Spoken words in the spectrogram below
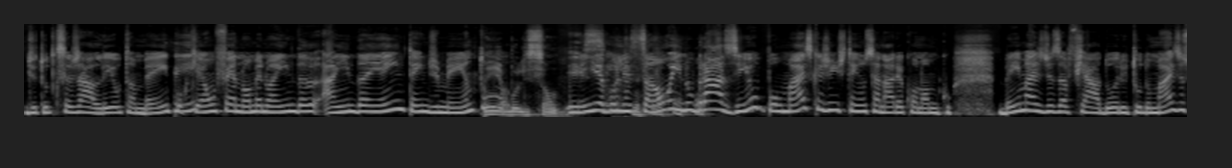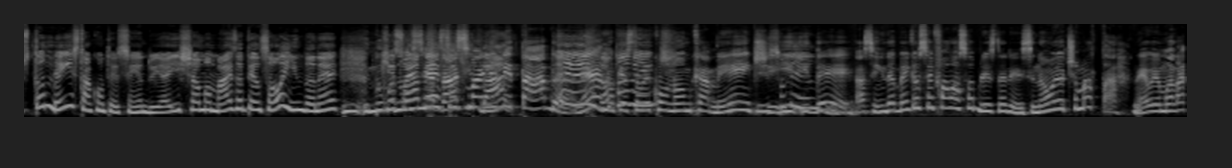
de tudo que você já leu também, Sim. porque é um fenômeno ainda, ainda em entendimento. Em ebulição. Em Sim. ebulição. e no Brasil, por mais que a gente tenha um cenário econômico bem mais desafiador e tudo mais, isso também está acontecendo. E aí chama mais atenção ainda, né? Porque não é necessidade mais limitada, é, né? Exatamente. Na questão economicamente. Isso e, e de, assim, ainda bem que eu sei falar sobre isso, né, Denise? Senão eu ia te matar, né? Eu ia mandar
